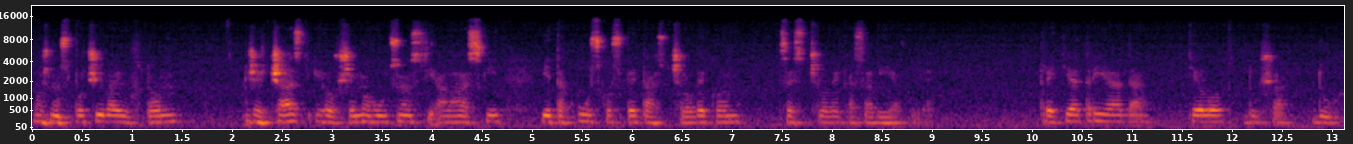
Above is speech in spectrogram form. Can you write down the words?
možno spočívajú v tom, že časť jeho všemohúcnosti a lásky je tak úzko spätá s človekom, cez človeka sa vyjavuje. Tretia triáda, telo, duša, duch.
